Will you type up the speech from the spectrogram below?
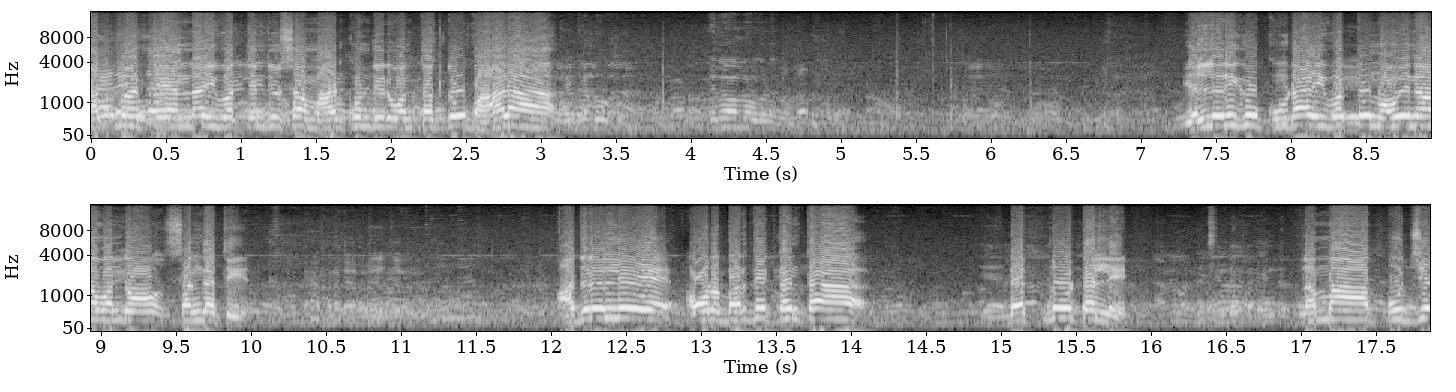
ಆತ್ಮಹತ್ಯೆಯನ್ನ ಇವತ್ತಿನ ದಿವಸ ಮಾಡ್ಕೊಂಡಿರುವಂತದ್ದು ಬಹಳ ಎಲ್ಲರಿಗೂ ಕೂಡ ಇವತ್ತು ನೋವಿನ ಒಂದು ಸಂಗತಿ. ಅದರಲ್ಲಿ ಅವರು ಬರೆದಿಟ್ಟಂತ ಡೆತ್ ನೋಟ್ ಅಲ್ಲಿ ನಮ್ಮ ಪೂಜ್ಯ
